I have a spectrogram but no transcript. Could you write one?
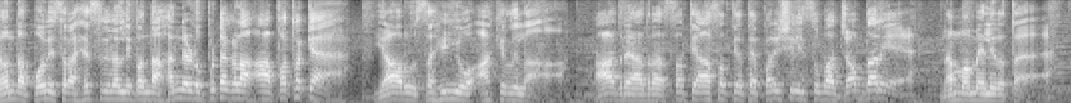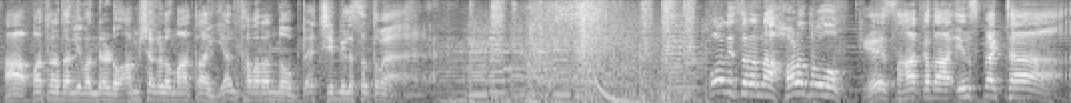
ನೊಂದ ಪೊಲೀಸರ ಹೆಸರಿನಲ್ಲಿ ಬಂದ ಹನ್ನೆರಡು ಪುಟಗಳ ಆ ಪತ್ರಕ್ಕೆ ಯಾರು ಸಹಿಯೂ ಹಾಕಿರಲಿಲ್ಲ. ಆದ್ರೆ ಅದರ ಸತ್ಯಾಸತ್ಯತೆ ಪರಿಶೀಲಿಸುವ ಜವಾಬ್ದಾರಿ ನಮ್ಮ ಮೇಲಿರುತ್ತೆ. ಆ ಪತ್ರದಲ್ಲಿ ಒಂದೆರಡು ಅಂಶಗಳು ಮಾತ್ರ ಎಂಥವರನ್ನು ಬೆಚ್ಚಿ ಬೀಳಿಸುತ್ತವೆ. ಪೊಲೀಸರನ್ನ ಹೊಡೆದ್ರು ಕೇಸ್ ಹಾಕದ ಇನ್ಸ್ಪೆಕ್ಟರ್.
